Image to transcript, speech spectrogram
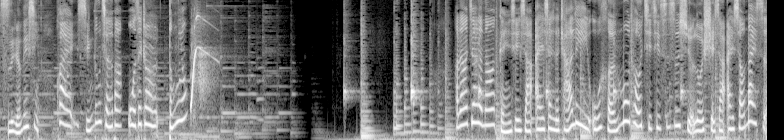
私人微信，快行动起来吧，我在这儿等你哦。好的，接下来呢，感谢一下爱夏姐的查理、无痕木头、七七丝丝、雪落时下、爱笑 nice、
